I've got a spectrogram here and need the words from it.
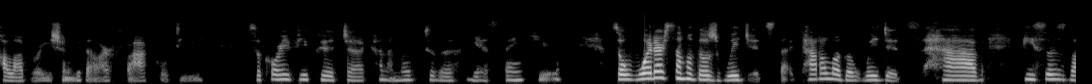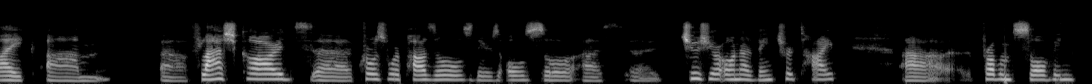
collaboration with our faculty so Corey, if you could uh, kind of move to the, yes, thank you. So what are some of those widgets? That catalog of widgets have pieces like um, uh, flashcards, uh, crossword puzzles. There's also a, a choose your own adventure type, uh, problem solving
